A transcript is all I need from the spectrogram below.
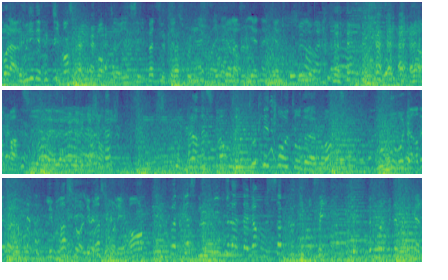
Voilà, vous dites effectivement, c'est une porte, il s'agit pas de la folie. Il y a il y a une Elle est partie, elle elle avait en sèche. Alors décidément, vous êtes toutes les trois autour de la porte. Vous vous regardez, voilà, les bras sur les bras sur les hanches. Le podcast, le mythe de la taverne, on s'applaudit pour ça. Faites-moi le bruit d'applaudissage.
